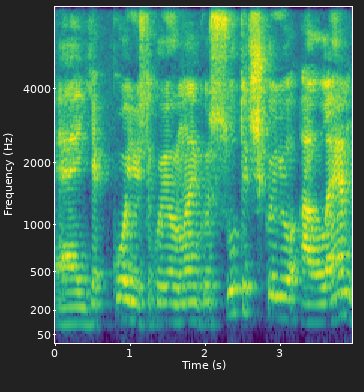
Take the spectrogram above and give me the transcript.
е, якоюсь такою маленькою сутичкою, але.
